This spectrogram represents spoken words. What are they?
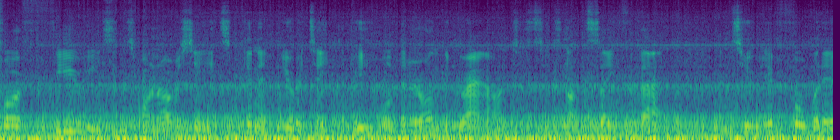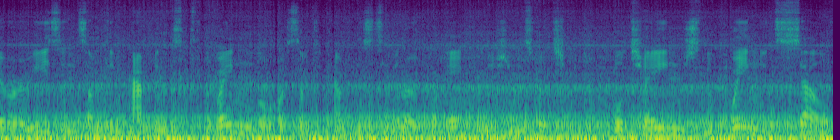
For a few reasons. One, obviously, it's going to irritate the people that are on the ground, so it's not safe for that. And two, if for whatever reason something happens to the wing or something happens to the local air conditions, which will change the wing itself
